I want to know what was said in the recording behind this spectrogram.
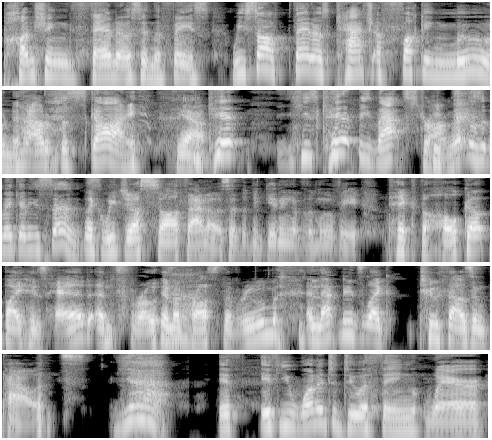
punching Thanos in the face, we saw Thanos catch a fucking moon out of the sky. Yeah. You can't. He can't be that strong. That doesn't make any sense. Like we just saw Thanos at the beginning of the movie pick the Hulk up by his head and throw him Yeah. across the room, and that dude's like two thousand pounds. yeah. If if you wanted to do a thing where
